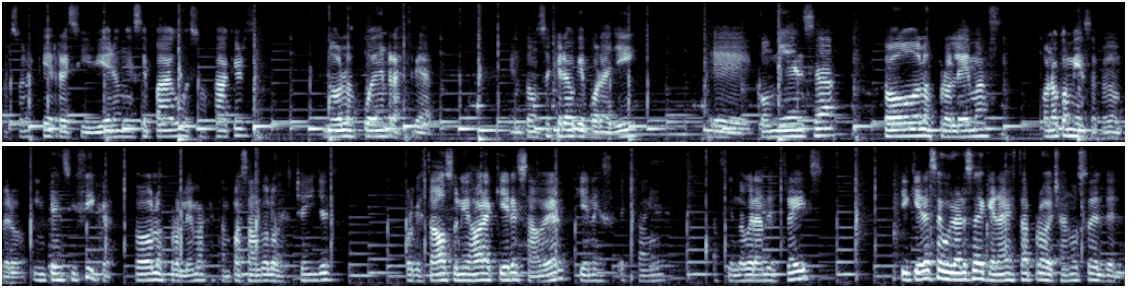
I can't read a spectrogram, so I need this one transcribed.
personas que recibieron ese pago, esos hackers, no los pueden rastrear. Entonces creo que por allí eh, comienza todos los problemas, o no comienza, perdón, pero intensifica todos los problemas que están pasando los exchanges, porque Estados Unidos ahora quiere saber quiénes están haciendo grandes trades y quiere asegurarse de que nadie está aprovechándose del,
